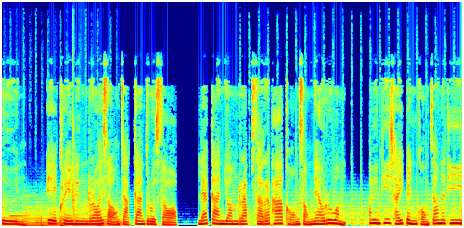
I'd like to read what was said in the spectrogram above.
ปืน เอเคร102 จากการตรวจสอบ และการยอมรับสารภาพของสองแนวร่วม ปืนที่ใช้เป็นของเจ้าหน้าที่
